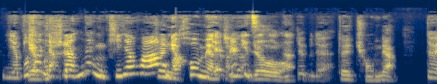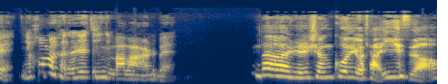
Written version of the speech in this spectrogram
也不算假象，那你提前花就了嘛，你后面可也是你自己能就的，对不对？对穷点儿。对你后面可能是紧紧巴巴的呗。那人生过得有啥意思啊？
